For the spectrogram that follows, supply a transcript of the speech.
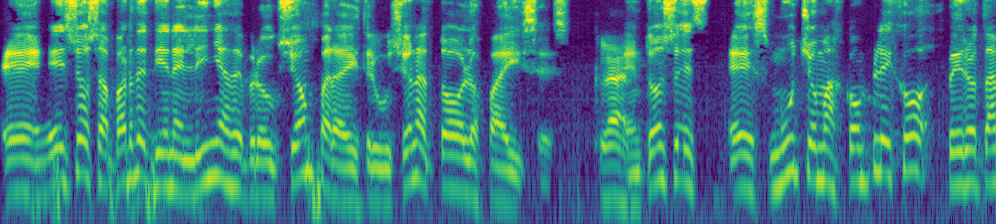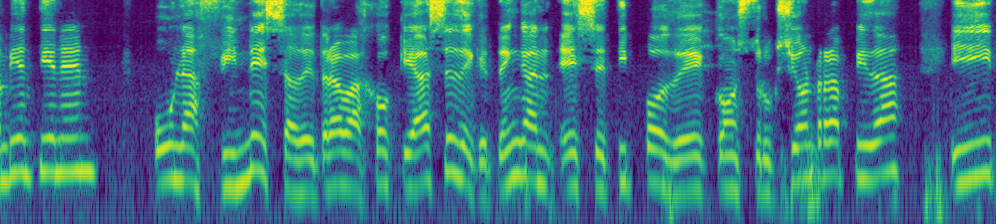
Eh, ellos aparte tienen líneas de producción para distribución a todos los países. Claro. Entonces es mucho más complejo, pero también tienen una fineza de trabajo que hace de que tengan ese tipo de construcción rápida y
